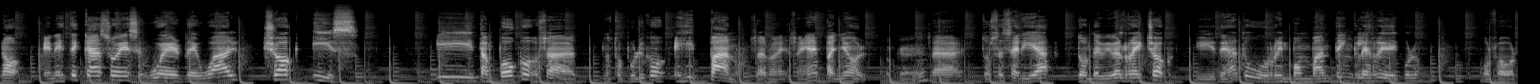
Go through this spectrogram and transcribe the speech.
No, en este caso es Where the Wild Chuck Is. Y tampoco, o sea, nuestro público es hispano, o sea, no es, es en español. Ok. O sea, entonces sería donde vive el rey Chuck. Y deja tu rimbombante inglés ridículo, por favor.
